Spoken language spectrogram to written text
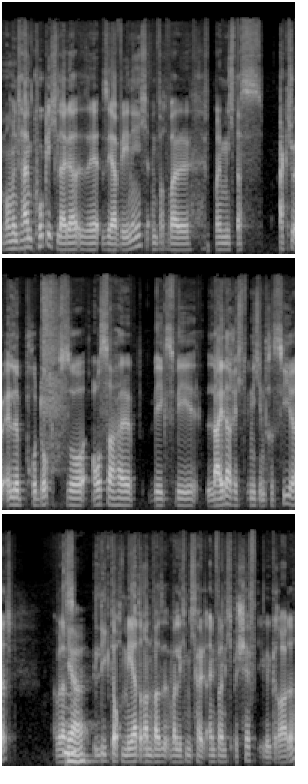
Momentan gucke ich leider sehr, sehr wenig, einfach weil, weil mich das aktuelle Produkt so außerhalb WXW leider recht wenig interessiert. Aber das ja. liegt auch mehr dran, weil, weil ich mich halt einfach nicht beschäftige gerade.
